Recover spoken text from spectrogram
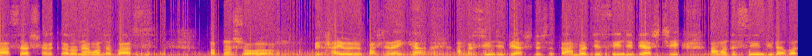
বাসে আসার কারণে আমাদের বাস আপনার হাইওয়ের পাশে রাখা আমরা সিএনজিতে আসতেছে। তো আমরা যে সিএনজিতে আসছি, আমাদের সিএনজিটা আবার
